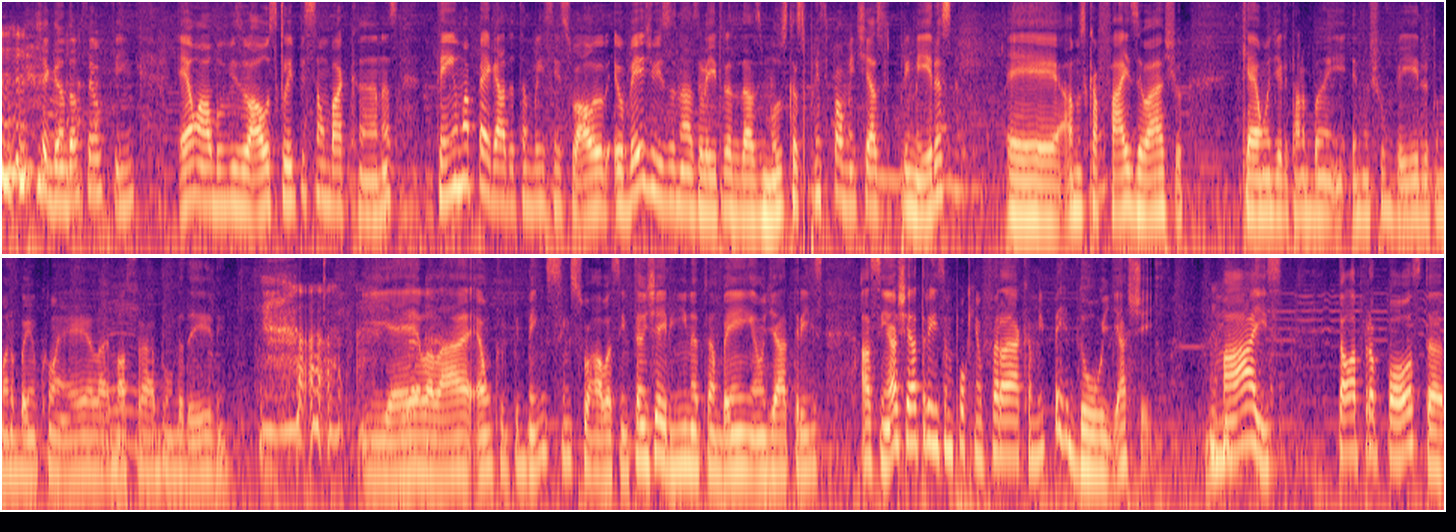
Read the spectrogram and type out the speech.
chegando ao seu fim. É um álbum visual, os clipes são bacanas. Tem uma pegada também sensual. Eu, eu vejo isso nas letras das músicas, principalmente as primeiras. É, a música Faz, eu acho, que é onde ele tá no banho, no chuveiro, tomando banho com ela, mostra a bunda dele. e ela lá é um clipe bem sensual, assim, Tangerina também, onde a atriz. Assim, eu achei a atriz um pouquinho fraca, me perdoe, achei. Mas, pela proposta,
